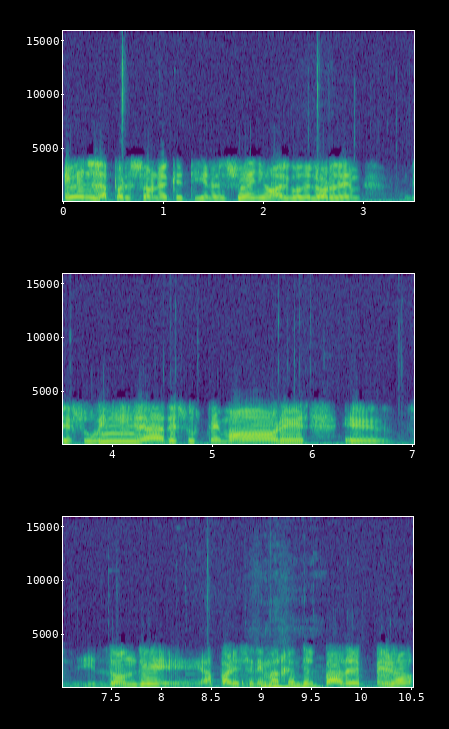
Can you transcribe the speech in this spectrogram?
en la persona que tiene el sueño, algo del orden de su vida, de sus temores, eh, donde aparece la imagen del padre, pero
